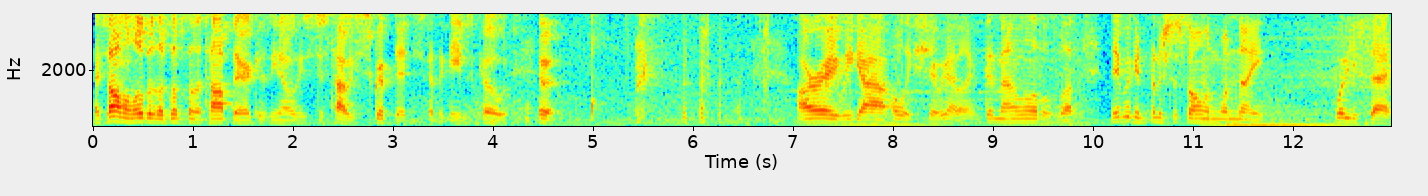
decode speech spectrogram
I saw him a little bit of the glimpse on the top there because you know he's just how he's scripted. Just got the game's code. Anyway. Alrighty, we got holy shit. We got like a good amount of levels left. Maybe we can finish this all in one night. What do you say?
